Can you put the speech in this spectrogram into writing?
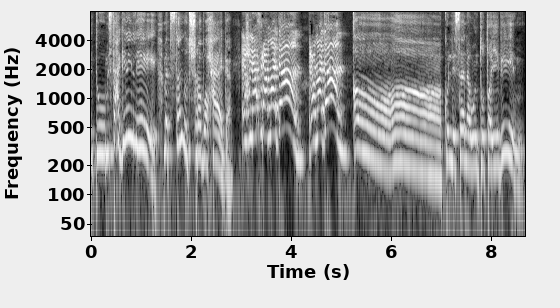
أنتوا مستعجلين ليه؟ ما تستنوا تشربوا حاجة. إحنا في رمضان رمضان. آه آه كل سنة وانتوا طيبين.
